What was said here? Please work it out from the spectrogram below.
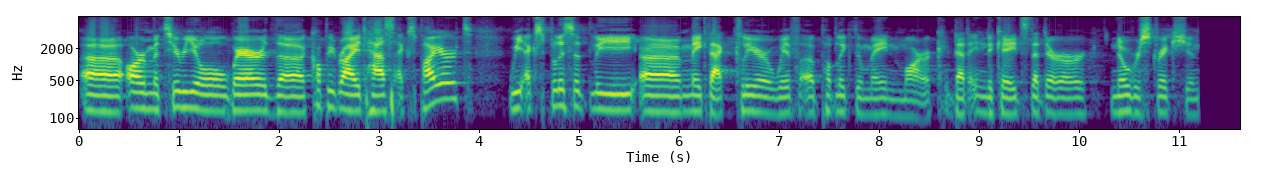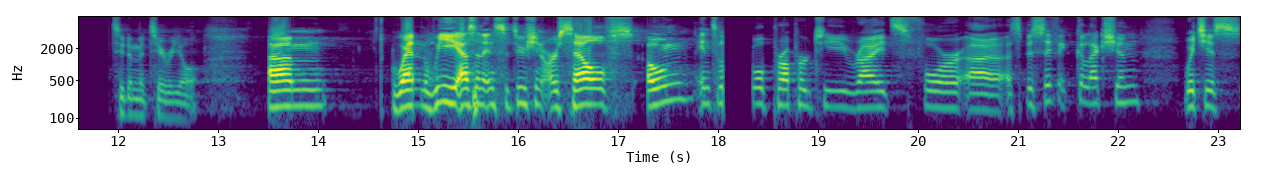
uh, are material where the copyright has expired, we explicitly uh, make that clear with a public domain mark that indicates that there are no restrictions to the material. Um, when we as an institution ourselves own intellectual property rights for uh, a specific collection, which is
